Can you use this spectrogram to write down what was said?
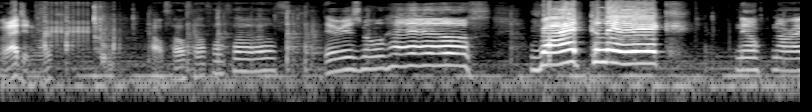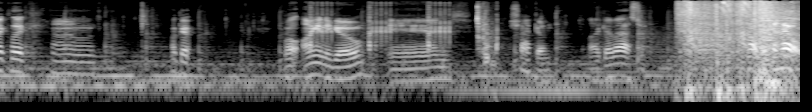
Well, that didn't work. Health, health, health, health, health. There is no health. Right click. No, not right click. Uh, okay. Well, I'm gonna go and shotgun, like I've asked. Oh, what the hell?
